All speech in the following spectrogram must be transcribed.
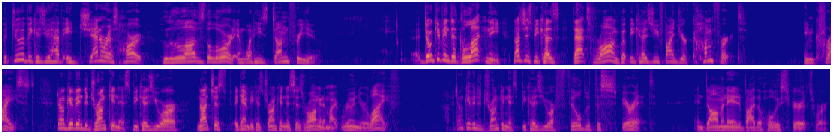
but do it because you have a generous heart who loves the Lord and what He's done for you. Don't give in to gluttony, not just because that's wrong, but because you find your comfort in Christ. Don't give in to drunkenness because you are not just, again, because drunkenness is wrong and it might ruin your life. But don't give in to drunkenness because you are filled with the Spirit and dominated by the Holy Spirit's work.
